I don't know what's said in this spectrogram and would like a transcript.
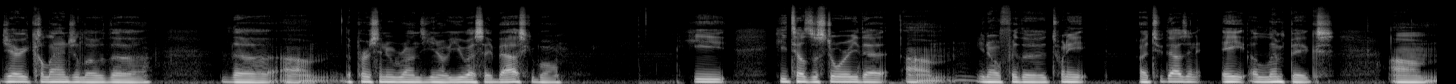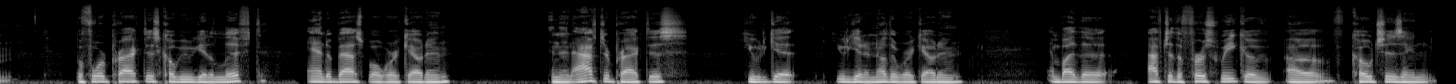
Jerry Colangelo the the um, the person who runs you know USA basketball he he tells a story that um, you know for the 20 uh, 2008 Olympics um, before practice Kobe would get a lift and a basketball workout in. And then after practice he would get he would get another workout in. And by the after the first week of of coaches and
